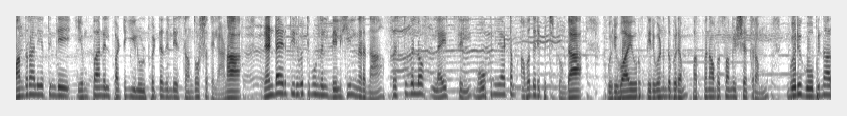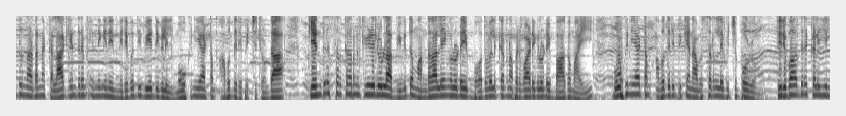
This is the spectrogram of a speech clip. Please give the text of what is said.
മന്ത്രാലയത്തിന്റെ എം പാനൽ പട്ടികയിൽ ഉൾപ്പെട്ടതിന്റെ സന്തോഷത്തിലാണ്. രണ്ടായിരത്തി ഇരുപത്തിമൂന്നിൽ ഡൽഹിയിൽ നടന്ന ഫെസ്റ്റിവൽ ഓഫ് ലൈറ്റ്സിൽ മോഹിനിയാട്ടം അവതരിപ്പിച്ചിട്ടുണ്ട്. ഗുരുവായൂർ തിരുവനന്തപുരം പത്മനാഭസ്വാമി ക്ഷേത്രം ഗുരു ഗോപിനാഥ് നടന കലാകേന്ദ്രം എന്നിങ്ങനെ നിരവധി വേദികളിൽ മോഹിനിയാട്ടം അവതരിപ്പിച്ചിട്ടുണ്ട്. കേന്ദ്ര സർക്കാരിന് കീഴിലുള്ള വിവിധ മന്ത്രാലയങ്ങളുടെ ബോധവൽക്കരണ പരിപാടികളുടെ ഭാഗമായി മോഹിനിയാട്ടം അവതരിപ്പിക്കാൻ അവസരം ലഭിച്ചപ്പോഴും തിരുവാതിരക്കളിയിൽ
